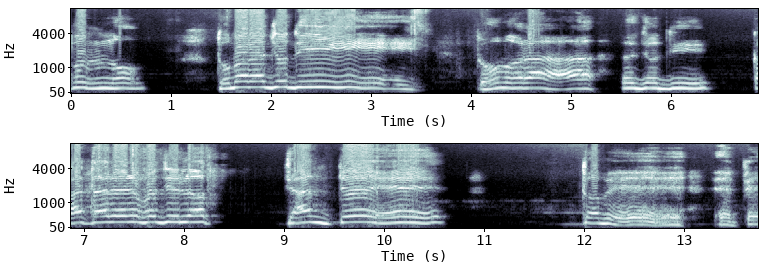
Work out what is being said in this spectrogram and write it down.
পূর্ণ তোমরা যদি তোমরা যদি কাতারের ফজিলত জানতে, তবে এতে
